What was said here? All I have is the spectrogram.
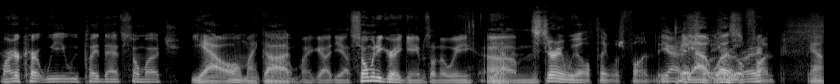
Mario Kart Wii. We played that so much. Yeah. Oh my God. Oh my god, yeah, so many great games on the Wii. Yeah. Um, steering wheel thing was fun. The Yeah, attachment yeah, it was, real right? fun. Yeah.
